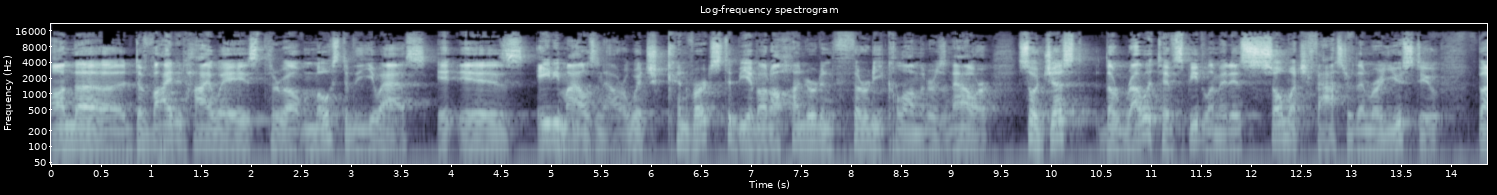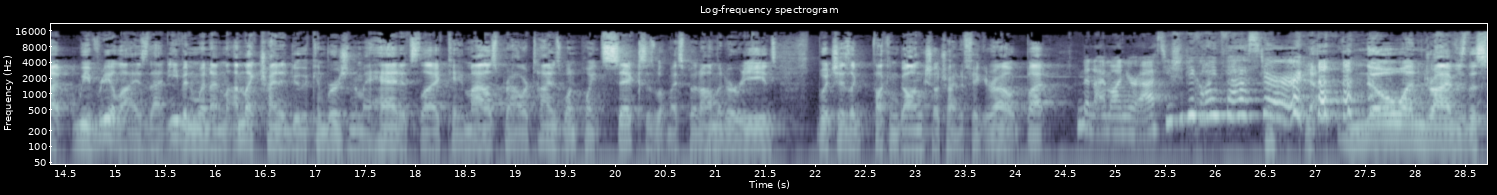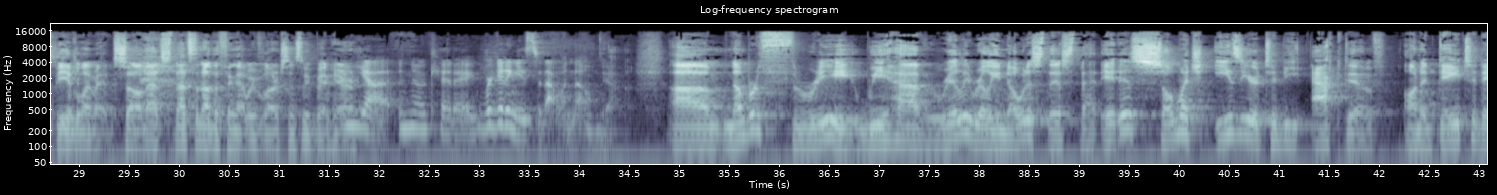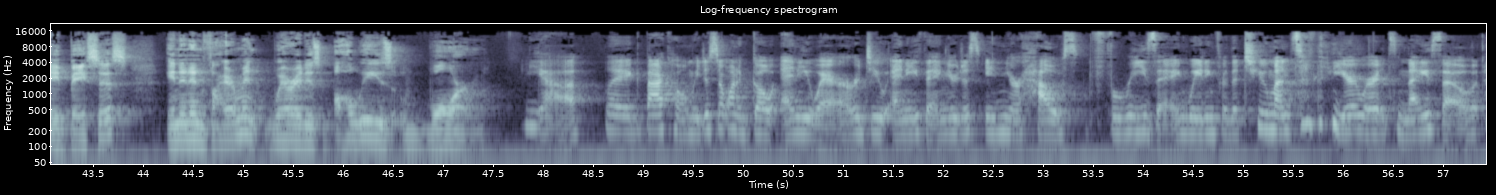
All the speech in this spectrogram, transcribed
On the divided highways throughout most of the US, it is 80 miles an hour, which converts to be about 130 kilometers an hour. So just the relative speed limit is so much faster than we're used to. But we've realized that even when I'm, I'm like trying to do the conversion in my head, it's like, okay, miles per hour times 1.6 is what my speedometer reads, which is a fucking gong show trying to figure out. But And then I'm on your ass. You should be going faster. yeah, no one drives the speed limit. So that's that's another thing that we've learned since we've been here. yeah, no kidding. We're getting used to that one though. Yeah. Um, number three, we have really, really noticed this that it is so much easier to be active on a day to day basis in an environment where it is always warm. Yeah. Like back home, we just don't want to go anywhere or do anything. You're just in your house freezing, waiting for the two months of the year where it's nice out,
